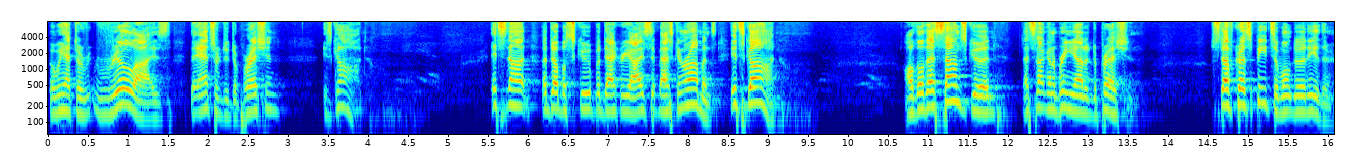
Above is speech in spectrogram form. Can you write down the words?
But we have to realize the answer to depression is God. It's not a double scoop of daiquiri ice at Baskin Robbins. It's God. Although that sounds good, that's not going to bring you out of depression. Stuffed crust pizza won't do it either.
